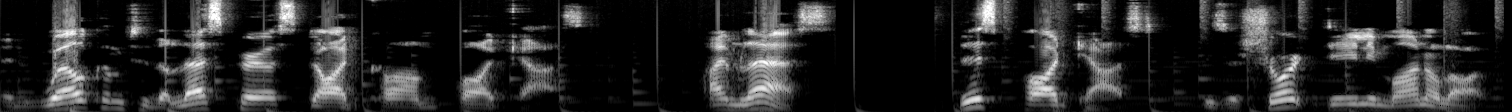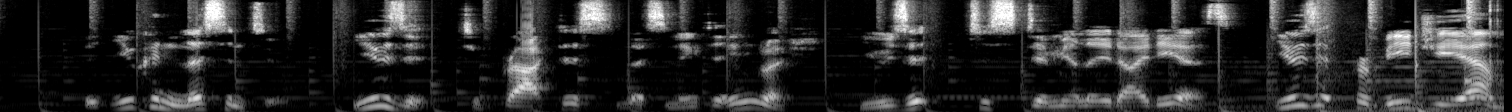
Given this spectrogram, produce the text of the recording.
and welcome to the LesPerras.com podcast. I'm Les. This podcast is a short daily monologue that you can listen to. Use it to practice listening to English. Use it to stimulate ideas. Use it for BGM.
